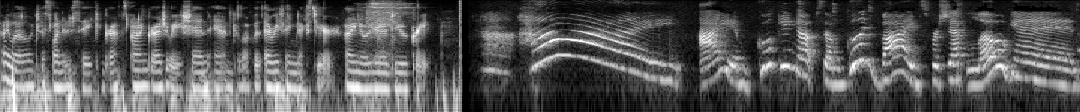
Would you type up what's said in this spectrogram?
Hi, Lo. Just wanted to say congrats on graduation and good luck with everything next year. I know you're going to do great. I am cooking up some good vibes for Chef Logan.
